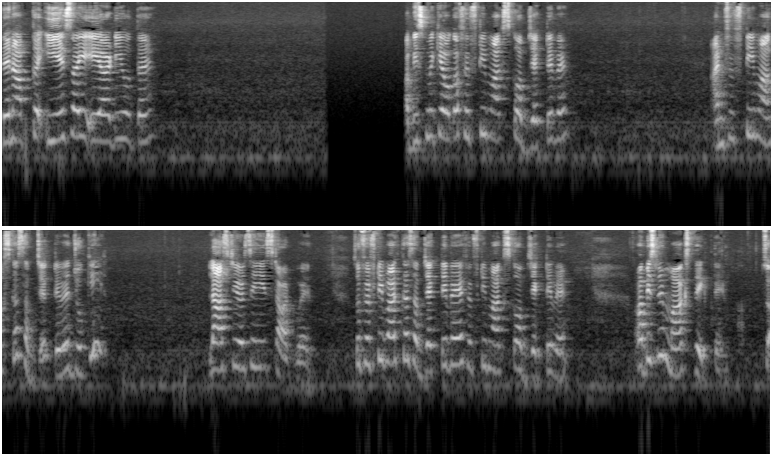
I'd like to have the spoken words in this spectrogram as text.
देन आपका E S I A R D होता है। अब इसमें क्या होगा? फिफ्टी मार्क्स का ऑब्जेक्टिव है। एंड फिफ्टी मार्क्स का सब्जेक्टिव है, जो कि लास्ट ईयर से ही स्टार्ट हुआ है। सो फिफ्टी मार्क्स का सब्जेक्टिव है फिफ्टी मार्क्स का ऑब्जेक्टिव है। अब इसमें मार्क्स देखते हैं। सो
